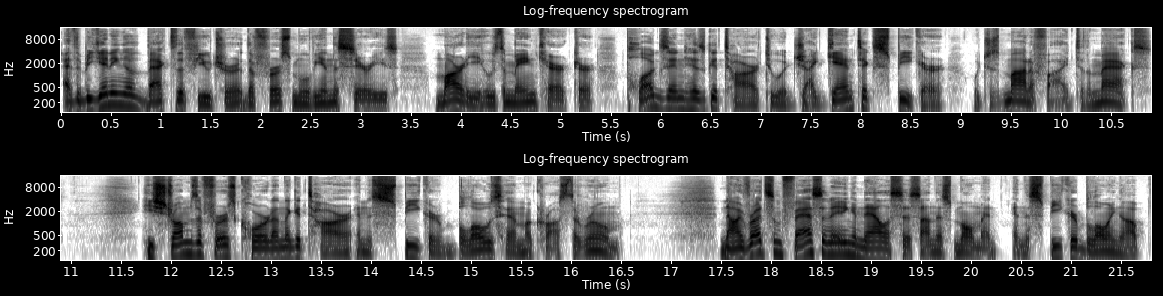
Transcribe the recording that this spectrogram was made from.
At the beginning of Back to the Future, the first movie in the series, Marty, who's the main character, plugs in his guitar to a gigantic speaker which is modified to the max. He strums the first chord on the guitar and the speaker blows him across the room. Now, I've read some fascinating analysis on this moment, and the speaker blowing up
